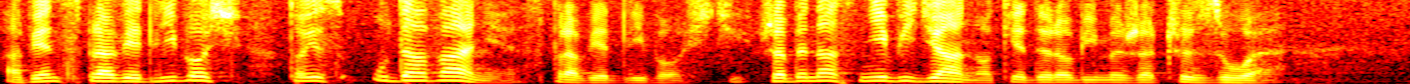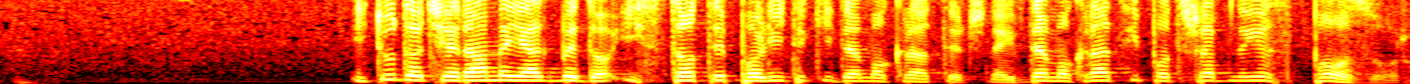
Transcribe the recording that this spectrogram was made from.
A więc sprawiedliwość to jest udawanie sprawiedliwości, żeby nas nie widziano, kiedy robimy rzeczy złe. I tu docieramy jakby do istoty polityki demokratycznej. W demokracji potrzebny jest pozór,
